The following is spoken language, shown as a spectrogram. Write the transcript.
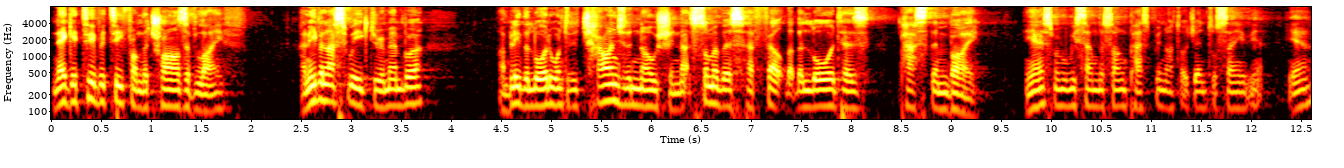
Negativity from the trials of life. And even last week, do you remember? I believe the Lord wanted to challenge the notion that some of us have felt that the Lord has passed them by. Yes, remember we sang the song Pass Me Not, O Gentle Saviour? Yeah?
